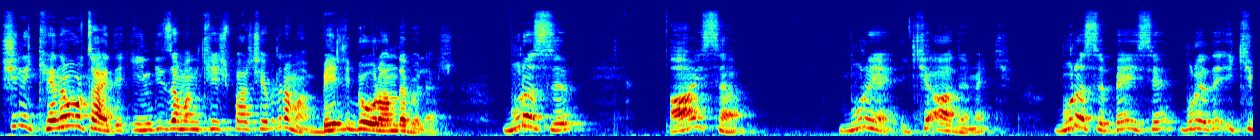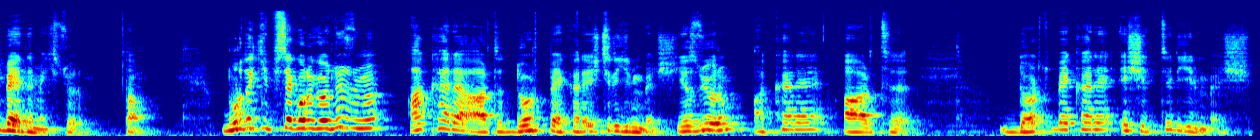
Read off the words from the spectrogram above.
Şimdi kenar ortayda indiği zaman iki eş böler ama belli bir oranda böler. Burası A ise buraya 2A demek. Burası B ise buraya da 2B demek istiyorum. Tamam. Buradaki Pisagor'u gördünüz mü? A kare artı 4B kare eşittir 25. Yazıyorum. A kare artı 4B kare eşittir 25.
